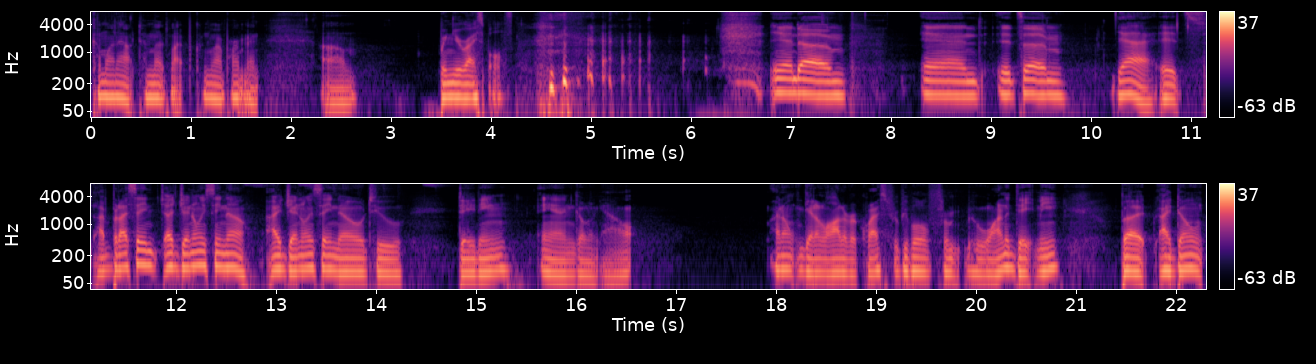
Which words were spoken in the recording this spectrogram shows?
come on out. To my to my apartment. Um, bring your rice balls." and um, and it's um, yeah, it's but I say I generally say no. I generally say no to dating and going out. I don't get a lot of requests for people from who want to date me, but I don't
